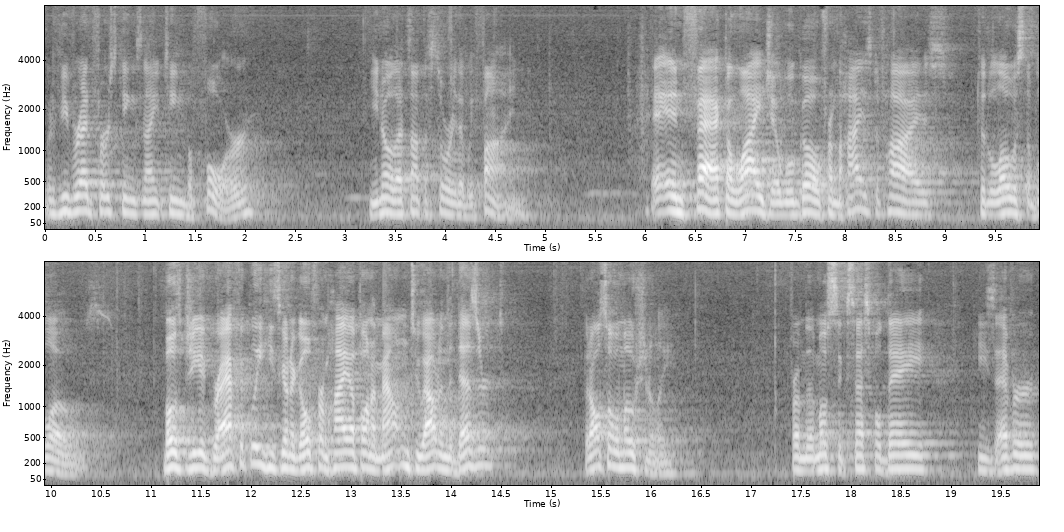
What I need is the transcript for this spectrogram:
But if you've read 1 Kings 19 before, you know that's not the story that we find. In fact, Elijah will go from the highest of highs to the lowest of lows. Both geographically, he's going to go from high up on a mountain to out in the desert, but also emotionally. From the most successful day he's ever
